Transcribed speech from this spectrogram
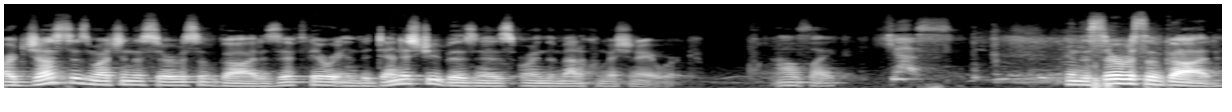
are just as much in the service of God as if they were in the dentistry business or in the medical missionary work. I was like, Yes, in the service of God.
